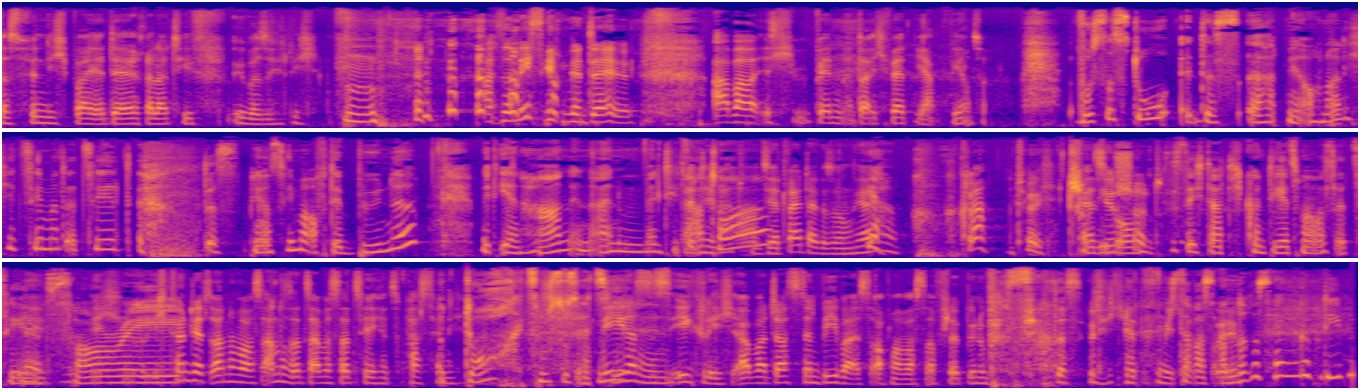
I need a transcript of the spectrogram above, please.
Das finde ich bei Adele relativ übersichtlich. also nichts gegen Adele, aber ich bin, da ich werde, ja, Beyoncé. Wusstest du, das äh, hat mir auch neulich jetzt jemand erzählt, dass Beyoncé mal auf der Bühne mit ihren Haaren in einem Ventilator. Und sie hat weitergesungen, ja, Ja. ja. Klar, natürlich. Entschuldigung. Should. Ich dachte, ich könnte dir jetzt mal was erzählen. Nee, Sorry. Ich, ich könnte jetzt auch noch mal was anderes erzählen, aber das erzähle ich jetzt, passt ja nicht. Doch, jetzt musst du es erzählen. Nee, das ist eklig, aber Justin Bieber ist auch mal was auf der Bühne passiert. Das will ich jetzt nicht. Ist da was erzählen. anderes hängen geblieben?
